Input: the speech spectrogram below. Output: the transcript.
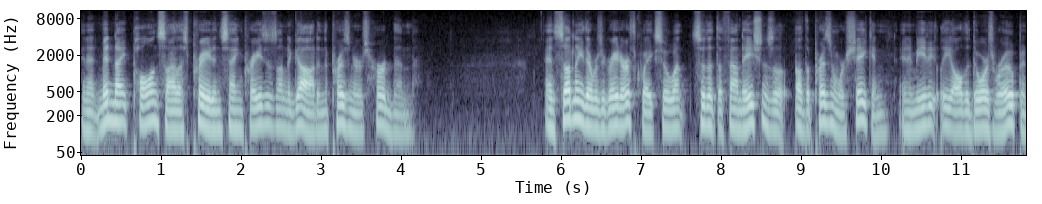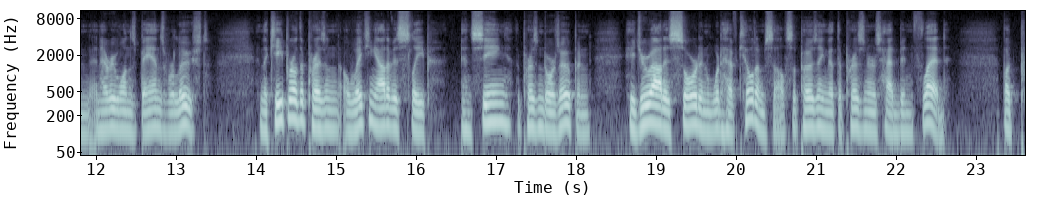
And at midnight Paul and Silas prayed and sang praises unto God, and the prisoners heard them. And suddenly there was a great earthquake, so, so that the foundations of, of the prison were shaken, and immediately all the doors were opened, and everyone's bands were loosed. And the keeper of the prison, awaking out of his sleep, and seeing the prison doors open, he drew out his sword and would have killed himself, supposing that the prisoners had been fled. But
